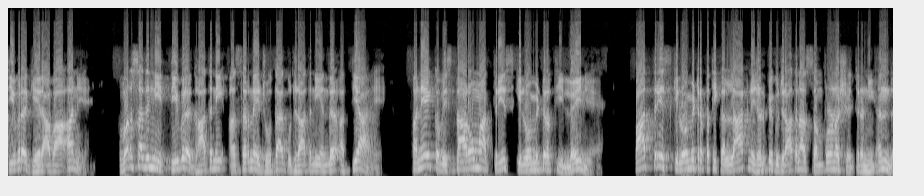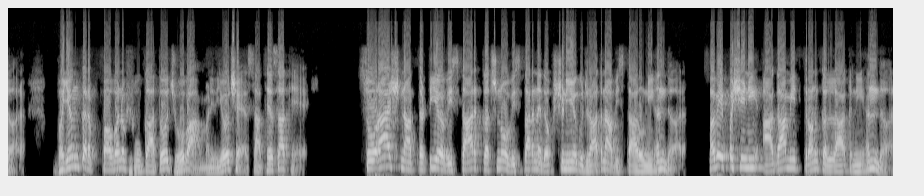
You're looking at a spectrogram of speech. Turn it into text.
તીવ્ર ઘેરાવા અને વરસાદની તીવ્ર ઘાતની અસરને જોતા ગુજરાતની અંદર અત્યારે અનેક વિસ્તારોમાં ત્રીસ કિલોમીટરથી લઈને પાંત્રીસ કિલોમીટર પ્રતિ કલાકની ઝડપે ગુજરાતના સંપૂર્ણ ક્ષેત્રની અંદર ભયંકર પવન ફૂંકાતો જોવા મળી રહ્યો છે. સાથે સાથે સૌરાષ્ટ્રના તટીય વિસ્તાર, કચ્છનો વિસ્તાર અને દક્ષિણીય ગુજરાતના વિસ્તારોની અંદર હવે પછીની આગામી ત્રણ કલાકની અંદર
